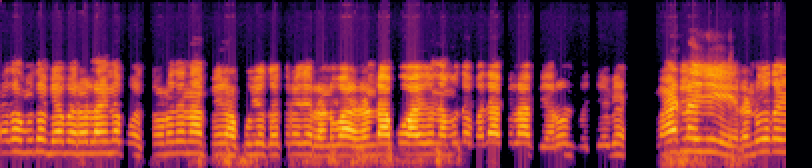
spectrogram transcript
હું તો બે બરો લાઈને પસ્તાણો તો ના ફેર આપું જો જતરો છે રંડવા રંડાપો આવ્યો ને હું તો બધા પેલા ભેરો ને પછી બે વાટ લઈ જઈએ રંડવો કઈ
